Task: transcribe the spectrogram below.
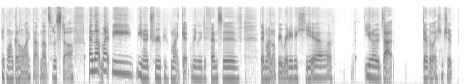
people aren't going to like that and that sort of stuff. And that might be, you know, true. People might get really defensive. They might not be ready to hear, you know, that their relationship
